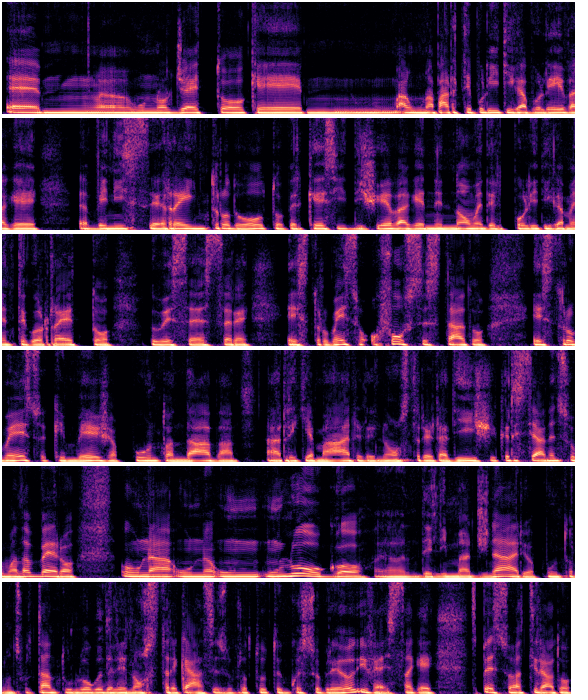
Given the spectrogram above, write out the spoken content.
ehm, un oggetto che mh, una parte politica voleva che eh, venisse reintrodotto perché si diceva che nel nome del politicamente corretto dovesse essere estromesso o fosse stato estromesso e che invece appunto andava a richiamare le nostre radici cristiane, insomma davvero una, un, un, un, luogo eh, dell'immaginario, appunto non soltanto un luogo delle nostre case, soprattutto in questo periodo di festa che spesso ha attirato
